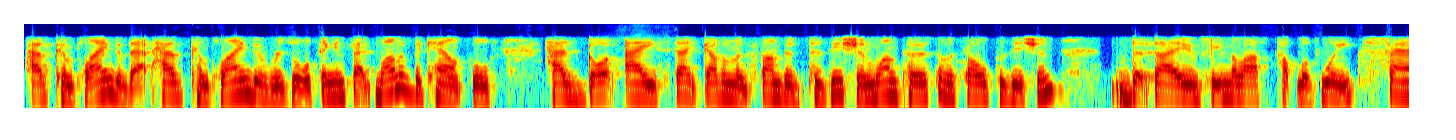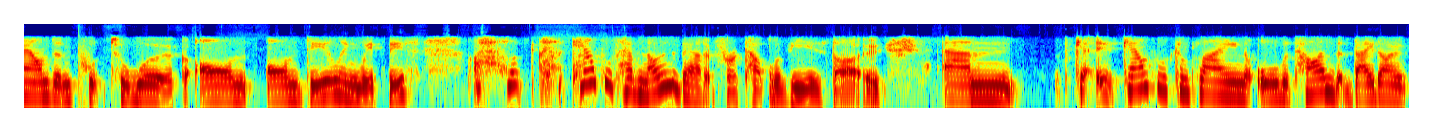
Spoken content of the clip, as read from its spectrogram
have complained of that, have complained of resourcing. In fact, one of the councils has got a state government funded position, one person, a sole position, that they've in the last couple of weeks found and put to work on on dealing with this. Oh, look, councils have known about it for a couple of years though. Um, councils complain all the time that they don't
